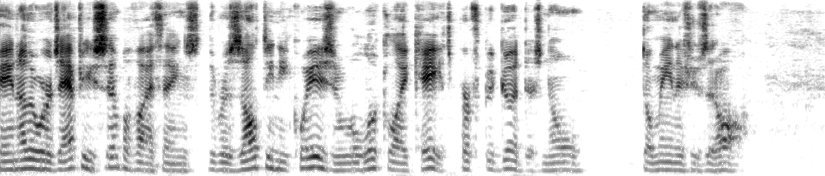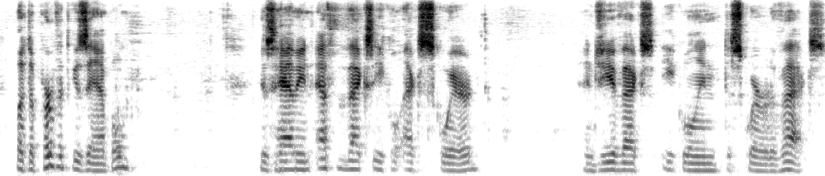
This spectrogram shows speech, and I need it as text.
Okay, in other words, after you simplify things, the resulting equation will look like, hey, it's perfectly good. There's no domain issues at all. But the perfect example is having f of x equal x squared and g of x equaling the square root of x.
